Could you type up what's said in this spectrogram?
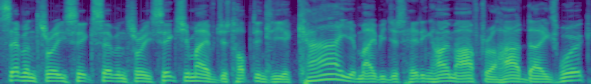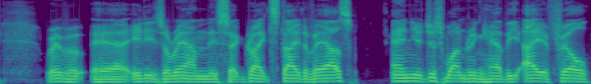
736 736. You may have just hopped into your car. You may be just heading home after a hard day's work, wherever uh, it is around this uh, great state of ours. And you're just wondering how the AFL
